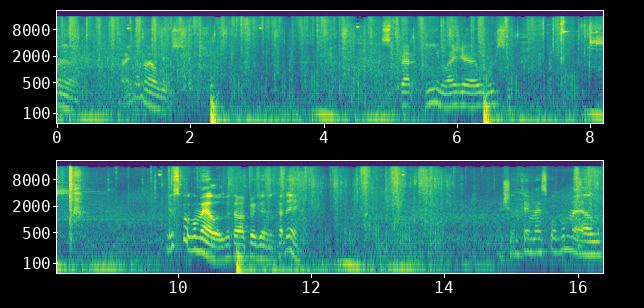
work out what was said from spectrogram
Ou não? Ainda não é o urso. Ih, lá já é o urso. E os cogumelos que eu tava pegando? Cadê? Acho que não tem mais cogumelo.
